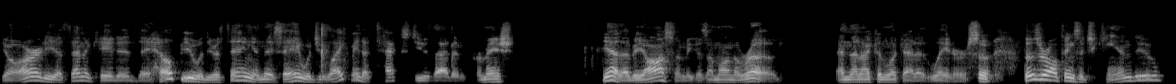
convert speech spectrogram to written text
You're already authenticated. They help you with your thing and they say, Hey, would you like me to text you that information? Yeah, that'd be awesome because I'm on the road and then I can look at it later. So those are all things that you can do,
